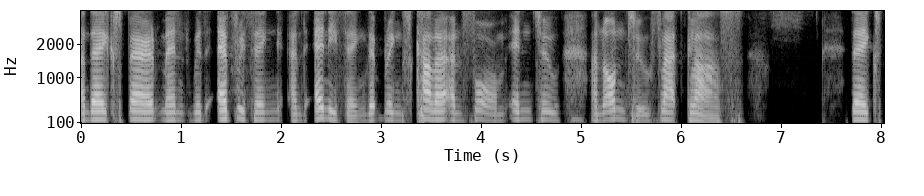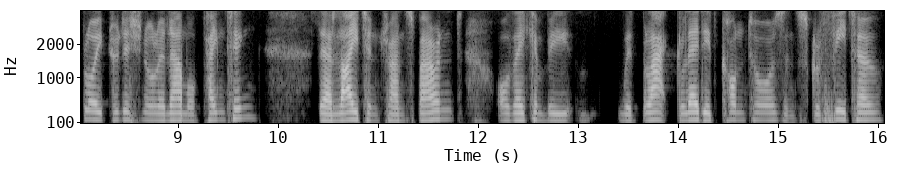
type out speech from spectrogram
and they experiment with everything and anything that brings color and form into and onto flat glass. They exploit traditional enamel painting. They're light and transparent, or they can be with black leaded contours and sgraffito,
